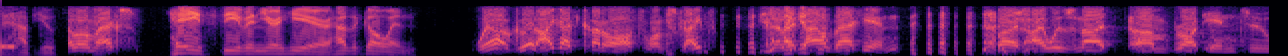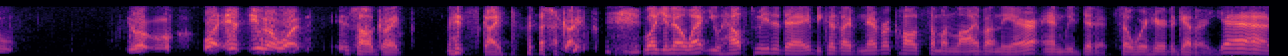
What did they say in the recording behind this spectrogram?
to have you. Hello, Max. Hey, Stephen, you're here. How's it going? Well, good. I got cut off on Skype, and then I, I dialed back in, but I was not um brought into your. Well, it, you know what? It's, all Skype. great. It's Skype. Skype. well, you know what? You helped me today because I've never called someone live on the air, and we did it. So we're here together. Yes.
